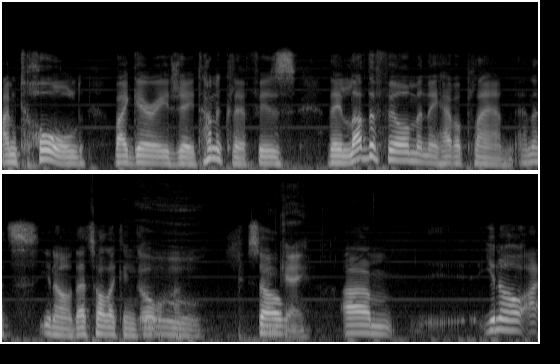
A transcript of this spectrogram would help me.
I'm told by Gary J. Tunnicliffe is they love the film and they have a plan, and that's you know that's all I can go on. So okay. um, you know, I,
